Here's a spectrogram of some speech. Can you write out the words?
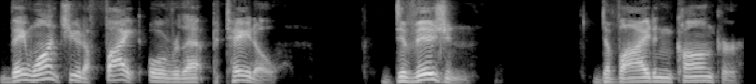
they want you to fight over that potato. Division, divide and conquer.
